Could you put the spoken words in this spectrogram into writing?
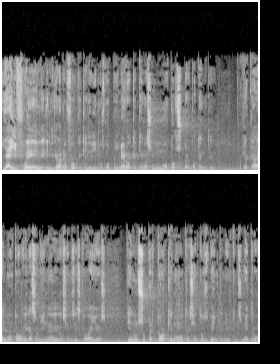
Y ahí fue el, el gran enfoque que le dimos, ¿no? Primero, que tengas un motor súper potente, porque acá el motor de gasolina de 210 caballos tiene un super torque, ¿no? 320 newtons metro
